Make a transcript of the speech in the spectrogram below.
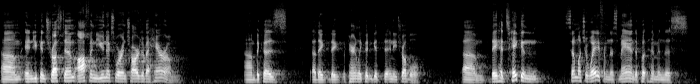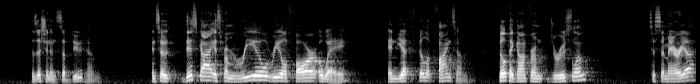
Um, and you can trust him. Often eunuchs were in charge of a harem um, because uh, they, they apparently couldn't get into any trouble. Um, they had taken so much away from this man to put him in this position and subdued him. And so this guy is from real, real far away, and yet Philip finds him. Philip had gone from Jerusalem to Samaria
